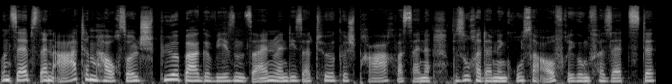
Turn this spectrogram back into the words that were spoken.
und selbst ein Atemhauch soll spürbar gewesen sein, wenn dieser Türke sprach, was seine Besucher dann in große Aufregung versetzte.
